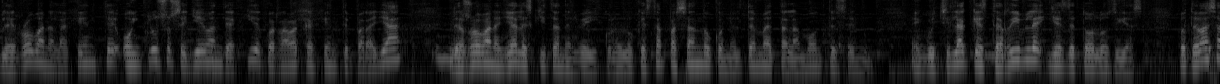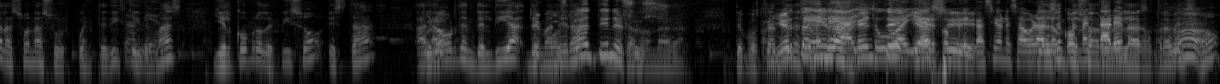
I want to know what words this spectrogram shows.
le roban a la gente o incluso se llevan de aquí de Cuernavaca gente para allá, les roban allá, les quitan el vehículo. Lo que está pasando con el tema de Talamontes en, en Huichilac que es terrible y es de todos los días. Pero te vas a la zona sur, Puente Dicta y demás, y el cobro de piso está a la orden del día de manera tiene sus- encabronada. Tepoztlán Ayer tiene también Tiene la gente tuvo ayer complicaciones, ahora ya lo comentaremos. revelar otra vez, Ajá. ¿no?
